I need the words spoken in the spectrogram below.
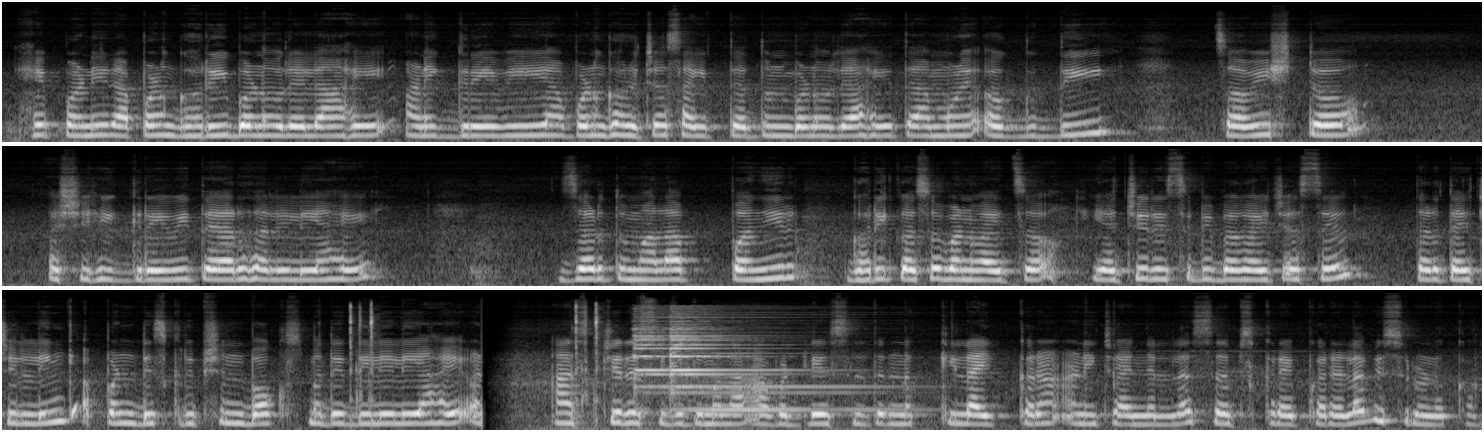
हे पनीर आपण घरी बनवलेलं आहे आणि ग्रेव्ही आपण घरच्या साहित्यातून बनवले आहे. त्यामुळे अगदी चविष्ट अशी ही ग्रेव्ही तयार झालेली आहे. जर तुम्हाला पनीर घरी कसं बनवायचं याची रेसिपी बघायची असेल तर त्याची लिंक आपण डिस्क्रिप्शन बॉक्समध्ये दिलेली आहे. आजची रेसिपी तुम्हाला आवडली असेल तर नक्की लाईक करा आणि चॅनलला सबस्क्राईब करायला विसरू नका.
